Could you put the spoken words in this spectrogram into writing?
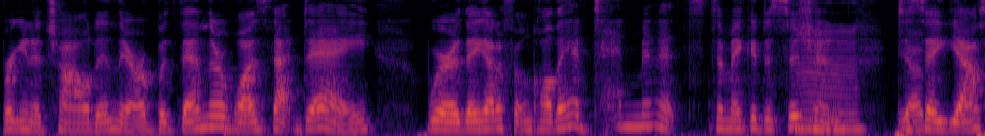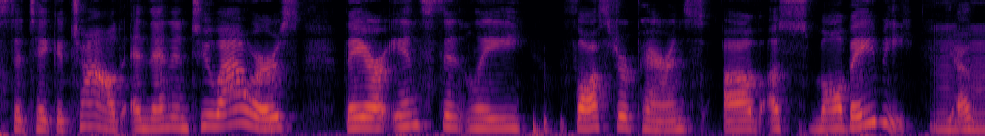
bringing a child in there. But then there was that day where they got a phone call. They had 10 minutes to make a decision mm, to yep. say yes to take a child. And then in 2 hours they are instantly foster parents of a small baby. Yep. Mm-hmm.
